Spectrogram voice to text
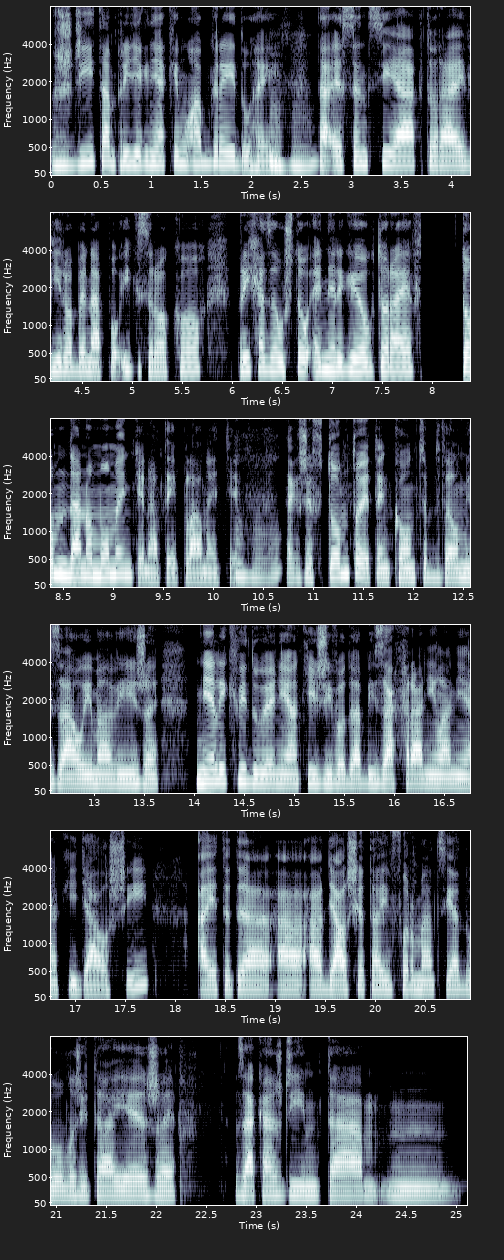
vždy tam príde k nejakému upgradeu. Hej? Mm-hmm. Tá esencia, ktorá je vyrobená po x rokoch, prichádza už tou energiou, ktorá je v tom danom momente na tej planete. Uh-huh. Takže v tomto je ten koncept veľmi zaujímavý, že nelikviduje nejaký život, aby zachránila nejaký ďalší. A, je teda, a, a ďalšia tá informácia dôležitá je, že za každým tá... Mm,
